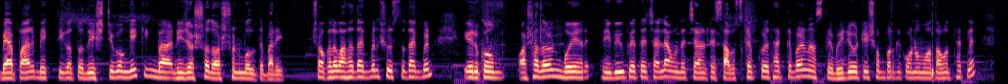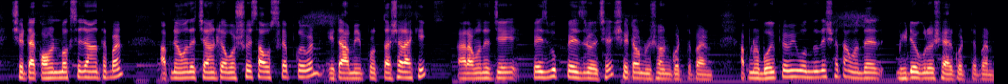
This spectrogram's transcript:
ব্যাপার, ব্যক্তিগত দৃষ্টিভঙ্গি কিংবা নিজস্ব দর্শন বলতে পারি। সকলে ভালো থাকবেন, সুস্থ থাকবেন। এরকম অসাধারণ বইয়ের রিভিউ পেতে চাইলে আমাদের চ্যানেলটি সাবস্ক্রাইব করে থাকতে পারেন। আজকে ভিডিওটি সম্পর্কে কোনো মতামত থাকলে সেটা কমেন্ট বক্সে জানাতে পারেন। আপনি আমাদের চ্যানেলটি অবশ্যই সাবস্ক্রাইব করবেন, এটা আমি প্রত্যাশা রাখি। আর আমাদের যে ফেসবুক পেজ রয়েছে, সেটা অনুসরণ করতে পারেন। আপনার বইপ্রেমী বন্ধুদের সাথে আমাদের ভিডিওগুলো শেয়ার করতে পারেন।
